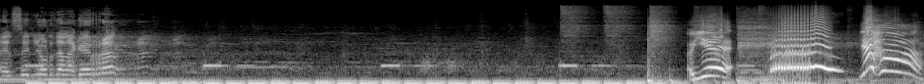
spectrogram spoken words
El señor de la guerra. Oye! Yaha!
